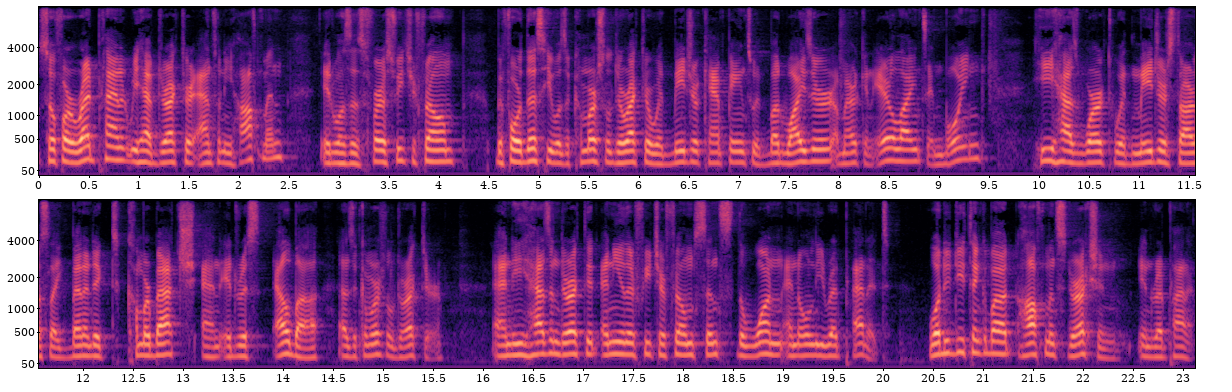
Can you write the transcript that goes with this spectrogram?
So for Red Planet, we have director Anthony Hoffman. It was his first feature film. Before this, he was a commercial director with major campaigns with Budweiser, American Airlines, and Boeing. He has worked with major stars like Benedict Cumberbatch and Idris Elba as a commercial director. And he hasn't directed any other feature film since the one and only Red Planet. What did you think about Hoffman's direction in Red Planet?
